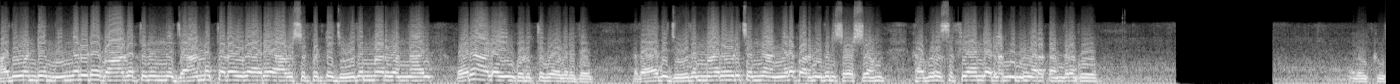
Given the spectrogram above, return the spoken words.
അതുകൊണ്ട് നിങ്ങളുടെ ഭാഗത്തു നിന്ന് ജാമ്യത്തടവുകാരെ ആവശ്യപ്പെട്ട് ജൂതന്മാർ വന്നാൽ ഒരാളെയും കൊടുത്തു പോകരുത്. അതായത് ജൂതന്മാരോട് ചെന്ന് അങ്ങനെ പറഞ്ഞതിന് ശേഷം അബു സുഫിയാന്റെ ഇടമിൽ തന്ത്രക്കൂ അലൈക്കും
